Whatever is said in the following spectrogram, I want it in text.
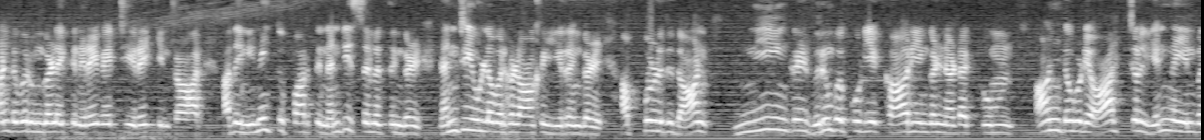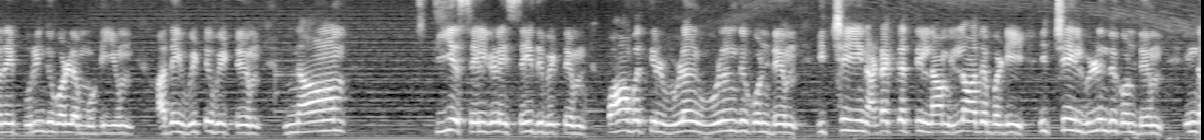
ஆண்டவர் உங்களுக்கு நிறைவேற்றி இருக்கின்றார். அதை நினைத்து பார்த்து நன்றி செலுத்துங்கள். நன்றியுள்ளவர்களாக இருங்கள். அப்பொழுதுதான் நீங்கள் விரும்பக்கூடிய காரியங்கள் நடக்கும். ஆண்டவருடைய ஆற்றல் என்ன என்பதை புரிந்து கொள்ள முடியும். அதை விட்டுவிட்டு நாம் தீய செயல்களை செய்துவிட்டு பாவத்தில் உழ உழந்து கொண்டு இச்சையின் அடக்கத்தில் நாம் இல்லாதபடி இச்சையில் விழுந்து கொண்டு இந்த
